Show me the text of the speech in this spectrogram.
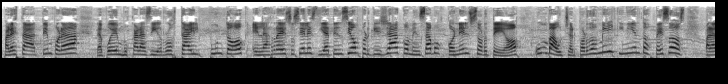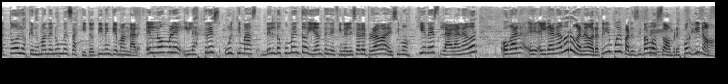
para esta temporada. La pueden buscar así, rostyle.oc en las redes sociales. Y atención, porque ya comenzamos con el sorteo. Un voucher por 2.500 pesos para todos los que nos manden un mensajito. Tienen que mandar el nombre y las tres últimas del documento. Y antes de finalizar el programa, decimos quién es la ganador o eh, el ganador o ganadora. También pueden participar los hombres, ¿por qué no?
